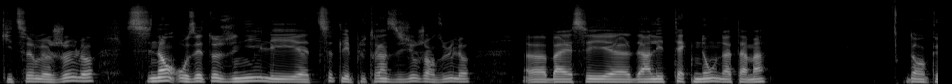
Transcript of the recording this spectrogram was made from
qui, tirent le jeu. Sinon, aux États-Unis, les euh, titres les plus transigés aujourd'hui, ben, c'est dans les technos notamment. Donc,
